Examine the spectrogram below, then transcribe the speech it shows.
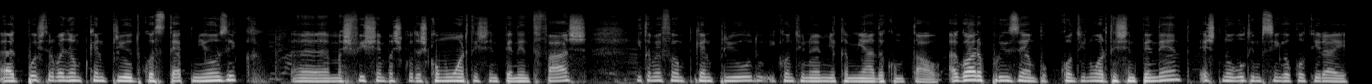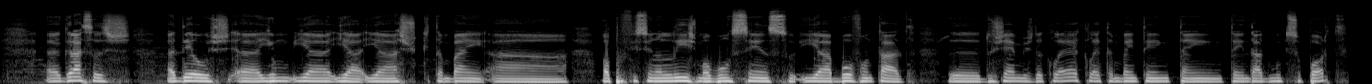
Ah, depois trabalhei um pequeno período com a Step Music, ah, mas fiz sempre as coisas como um artista independente faz. E também foi um pequeno período e continuei a minha caminhada como tal. Agora, por exemplo, continuo artista independente. Este no último single que eu tirei, graças a Deus ah, e, a- e e acho que também a- ao profissionalismo, ao bom senso e à boa vontade eh, dos gêmeos da Clé. A Clé também tem, tem, tem dado muito suporte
